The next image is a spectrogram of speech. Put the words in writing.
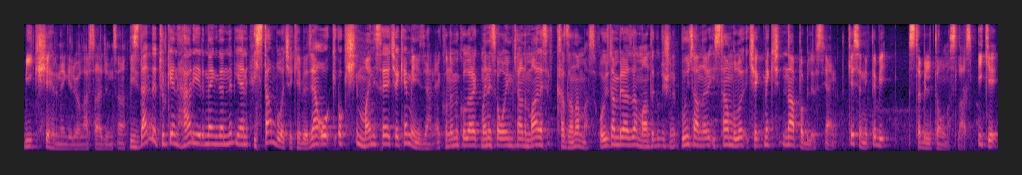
Bir iki şehrine geliyorlar sadece insana. Bizden de Türkiye'nin her yerinden gidenleri yani İstanbul'a çekebiliriz. Yani o, o kişiyi Manisa'ya çekemeyiz yani. Ekonomik olarak Manisa o imkanı maalesef kazanamaz. O yüzden biraz daha mantıklı düşünüp bu insanları İstanbul'a çekmek için ne yapabiliriz? Yani kesinlikle bir stabilite olması lazım. İki,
